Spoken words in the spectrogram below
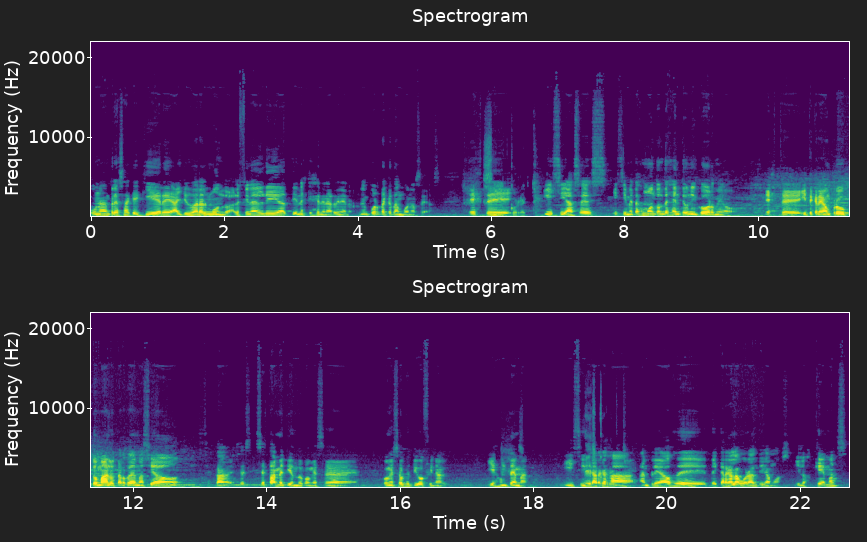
una empresa que quiere ayudar al mundo. Al final del día tienes que generar dinero, no importa qué tan bueno seas. Este, Sí, correcto. y si haces, y si metes un montón de gente unicornio, este, y te crea un producto malo, tarda demasiado, se está, se, se está metiendo con ese, con ese objetivo final. Y es un tema. Y si Es cargas a, a empleados de, de carga laboral, digamos, y los quemas,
